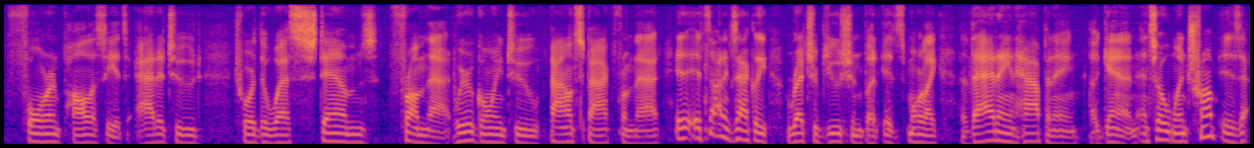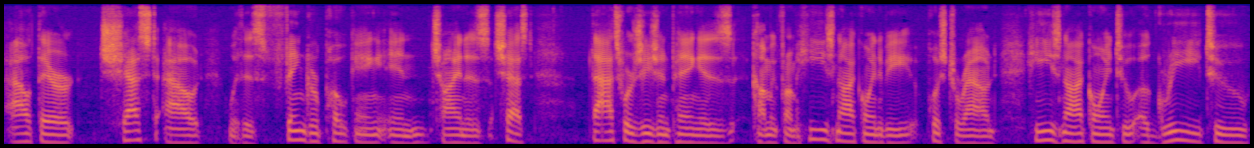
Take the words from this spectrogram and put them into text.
foreign policy, its attitude toward the West stems from that. We're going to bounce back from that. It's not exactly retribution, but it's more like that ain't happening again. And so when Trump is out there, chest out, with his finger poking in China's chest, that's where Xi Jinping is coming from. He's not going to be pushed around. He's not going to agree to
